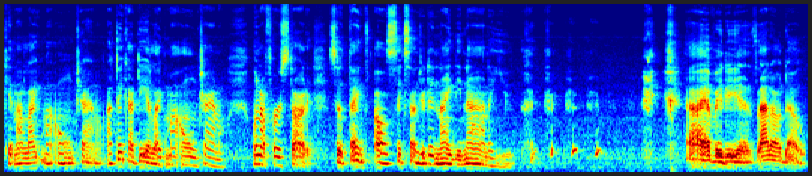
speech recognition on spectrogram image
Can I like my own channel? I think I did like my own channel when I first started. So thanks all 699 of you. However it is, I don't know.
